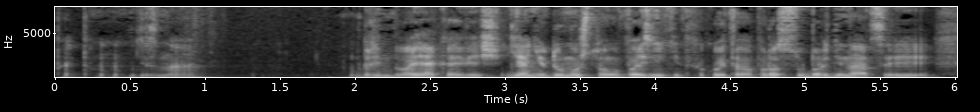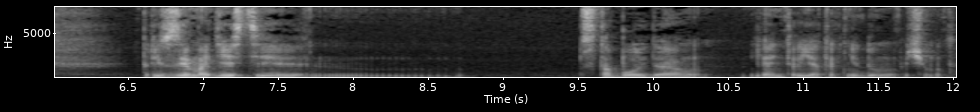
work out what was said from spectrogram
Поэтому не знаю. Блин, двоякая вещь. Я не думаю, что возникнет какой-то вопрос субординации при взаимодействии с тобой, да. Я, я так не думаю почему-то.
